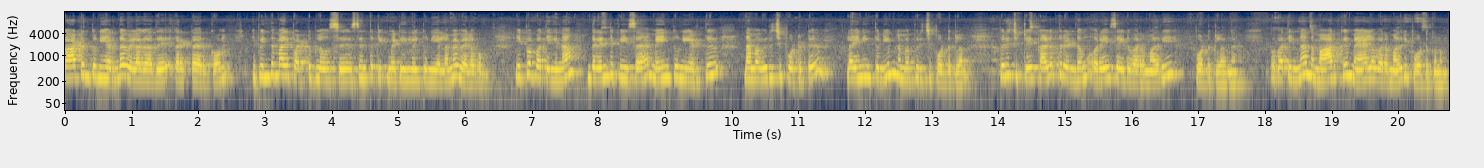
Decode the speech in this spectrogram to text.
காட்டன் துணியாக இருந்தால் விலகாது கரெக்டாக இருக்கும். இப்போ இந்த மாதிரி பட்டு ப்ளவுஸு சிந்தட்டிக் மெட்டீரியல் துணி எல்லாமே விலகும். இப்போ பார்த்திங்கன்னா இந்த ரெண்டு பீஸை மெயின் துணி எடுத்து நம்ம விரித்து போட்டுட்டு லைனிங் துணியும் நம்ம பிரித்து போட்டுக்கலாம். பிரிச்சுட்டு கழுத்து ரெண்டும் ஒரே சைடு வர மாதிரி போட்டுக்கலாங்க. இப்போ பார்த்திங்கன்னா அந்த மார்க்கு மேலே வர மாதிரி போட்டுக்கணும்.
